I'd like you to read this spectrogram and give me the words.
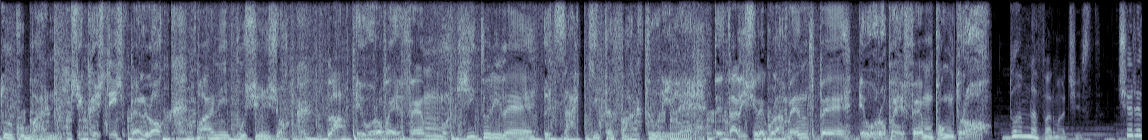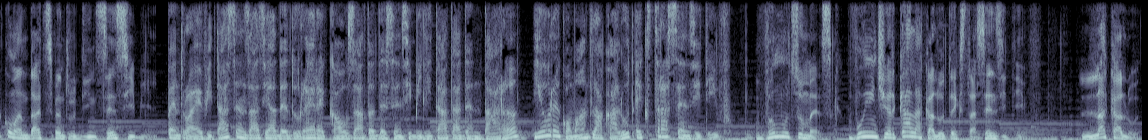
hitul cu bani și câștigi pe loc banii puși în joc. La Europa FM, hiturile îți achită facturile. Detalii și regulament pe europafm.ro Doamna farmacist, ce recomandați pentru din sensibili? Pentru a evita senzația de durere cauzată de sensibilitatea dentară, eu recomand la Calut Extrasensitiv. Vă mulțumesc! Voi încerca la Calut Extrasensitiv. La Calut.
